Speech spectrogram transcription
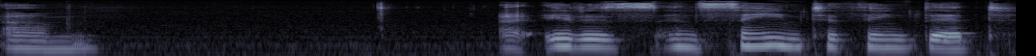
um, it is insane to think that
